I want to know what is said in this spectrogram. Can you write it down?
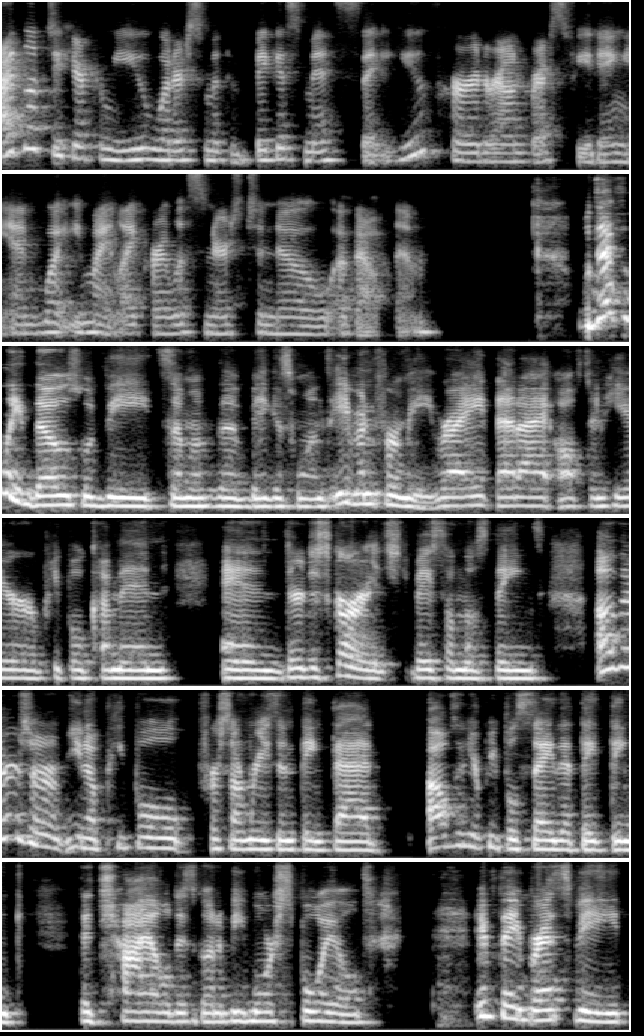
i'd love to hear from you. What are some of the biggest myths that you've heard around breastfeeding and what you might like our listeners to know about them well, definitely those would be some of the biggest ones, even for me, right? That I often hear people come in and they're discouraged based on those things. Others are, you know, people for some reason think that I often hear people say that they think the child is going to be more spoiled if they breastfeed,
